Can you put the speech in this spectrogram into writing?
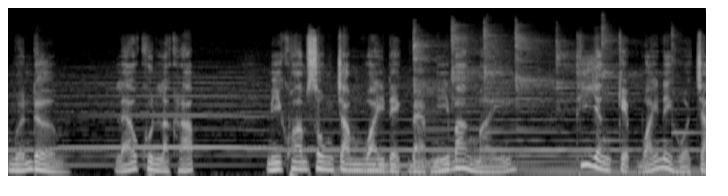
เหมือนเดิม แล้วคุณล่ะครับ มีความทรงจำวัยเด็กแบบนี้บ้างไหม ที่ยังเก็บไว้ในหัวใจ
